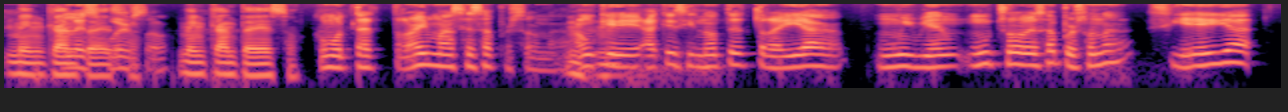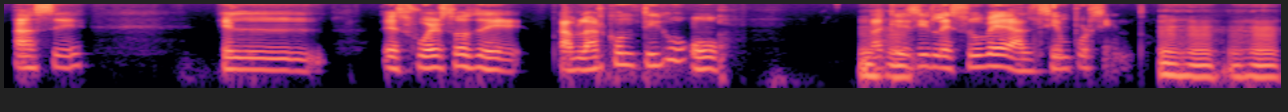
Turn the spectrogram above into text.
Me encanta eso. esfuerzo. Me encanta eso. como te atrae más esa persona. Aunque a que si no te traía muy bien mucho esa persona, si ella hace el esfuerzo de hablar contigo, o a que si le sube al 100%. Ujú, ujú.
